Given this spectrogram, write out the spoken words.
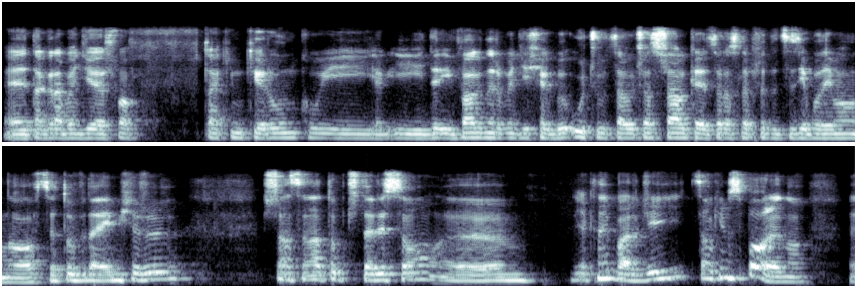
e, ta gra będzie szła w takim kierunku i, i, i Wagner będzie się jakby uczył cały czas szalkę, coraz lepsze decyzje podejmował na ławce, to wydaje mi się, że szanse na top 4 są e, jak najbardziej całkiem spore. No. E,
